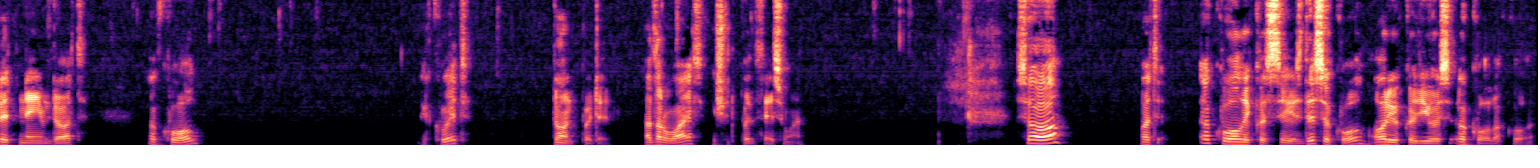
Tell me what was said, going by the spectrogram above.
pit name dot equal quit don't put it. Otherwise you should put this one. So what equal you could say is this equal or you could use equal equal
